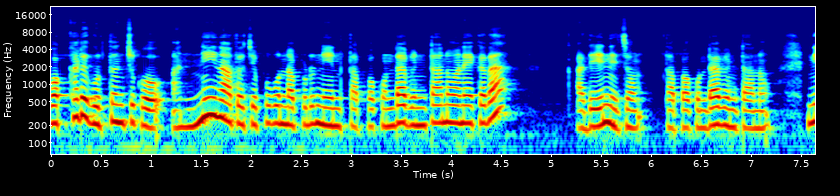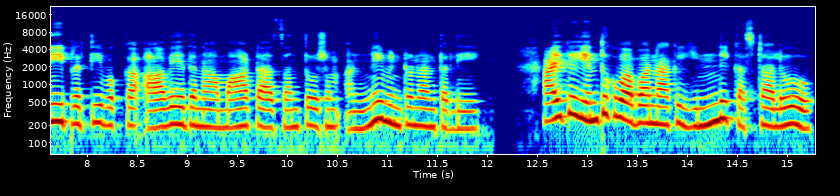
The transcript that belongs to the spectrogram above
ఒక్కటి గుర్తుంచుకో అన్నీ నాతో చెప్పుకున్నప్పుడు నేను తప్పకుండా వింటాను అనే కదా? అదే నిజం తప్పకుండా వింటాను. నీ ప్రతి ఒక్క ఆవేదన మాట సంతోషం అన్నీ వింటున్నాను తల్లి. అయితే ఎందుకు బాబా నాకు ఇన్ని కష్టాలు?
